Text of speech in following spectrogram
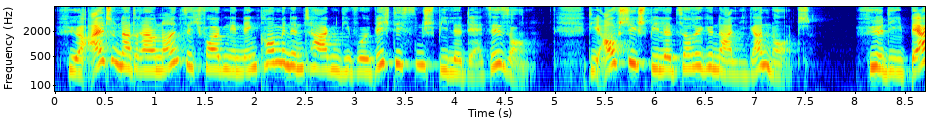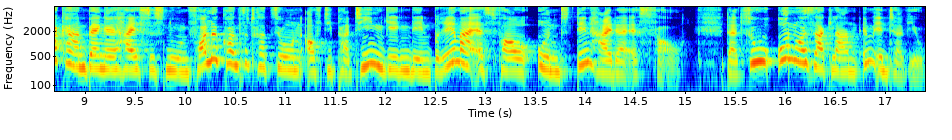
Für Altona 93 folgen in den kommenden Tagen die wohl wichtigsten Spiele der Saison. Die Aufstiegsspiele zur Regionalliga Nord. Für die Berghahn-Bengel heißt es nun volle Konzentration auf die Partien gegen den Bremer SV und den Haider SV. Dazu Onur Saklan im Interview.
